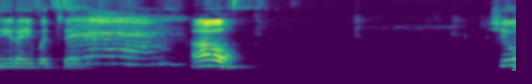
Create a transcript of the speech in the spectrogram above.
मेरा ही बच्चा है आओ. शिव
